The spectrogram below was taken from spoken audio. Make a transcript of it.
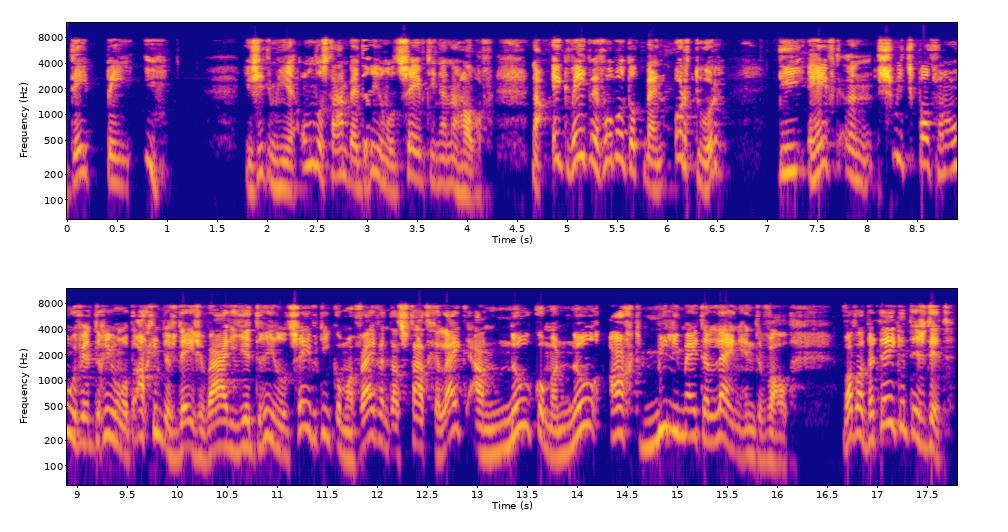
dpi. Je ziet hem hieronder staan bij 317,5. Nou, ik weet bijvoorbeeld dat mijn Ortour, die heeft een sweet spot van ongeveer 318, dus deze waarde hier 317,5 en dat staat gelijk aan 0,08 mm lijninterval. Wat dat betekent is dit.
